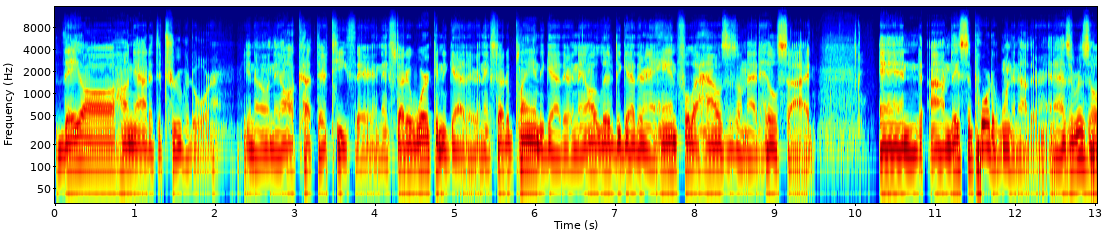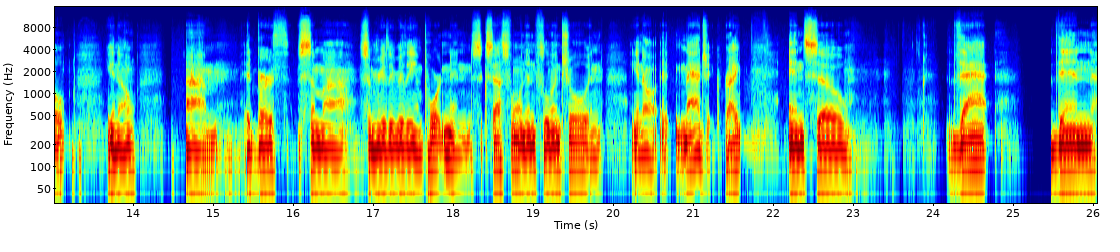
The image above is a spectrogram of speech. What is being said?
they all hung out at the Troubadour, you know, and they all cut their teeth there and they started working together and they started playing together and they all lived together in a handful of houses on that hillside. And um, they supported one another. And as a result, you know, um, it birthed some uh, some really really important and successful and influential and you know it, magic, right? And so that then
